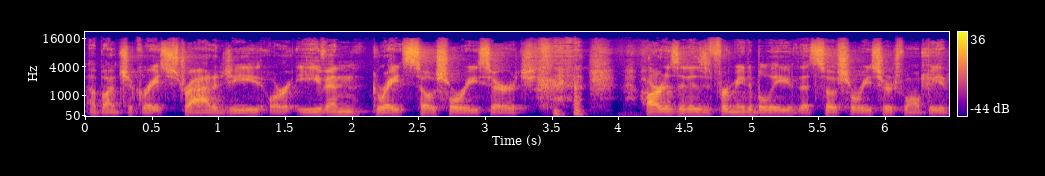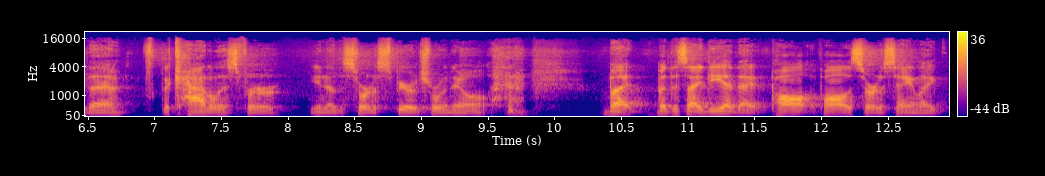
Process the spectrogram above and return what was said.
a bunch of great strategy or even great social research. Hard as it is for me to believe that social research won't be the the catalyst for you know the sort of spiritual renewal. but but this idea that Paul Paul is sort of saying like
